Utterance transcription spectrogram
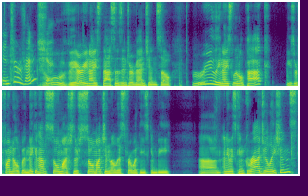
Intervention. oh, very nice Thassa's intervention. So really nice little pack. These are fun to open. They can have so much. There's so much in the list for what these can be. Um, anyways, congratulations,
